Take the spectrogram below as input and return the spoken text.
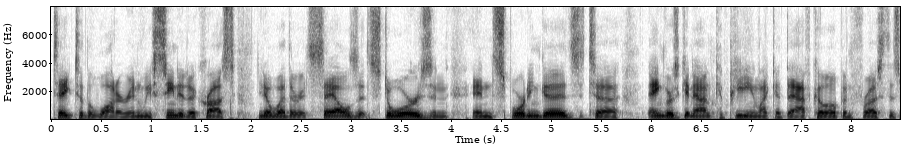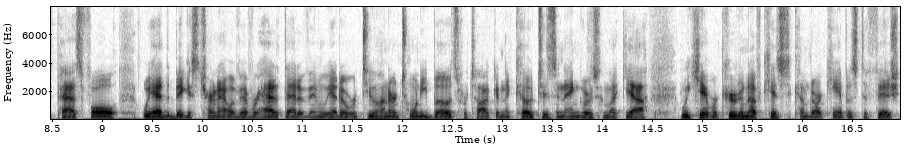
take to the water. And we've seen it across, you know, whether it's sales at stores and, and sporting goods to anglers getting out and competing like at the AFTCO Open for us this past fall. We had the biggest turnout we've ever had at that event. We had over 220 boats. We're talking to coaches and anglers and like, yeah, we can't recruit enough kids to come to our campus to fish.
